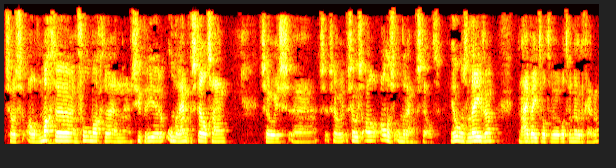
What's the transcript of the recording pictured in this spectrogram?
zoals alle machten en volmachten en, superieuren onder hem gesteld zijn, zo is, uh, zo, zo is al, alles onder hem gesteld. Heel ons leven. En hij weet wat we, wat we nodig hebben.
